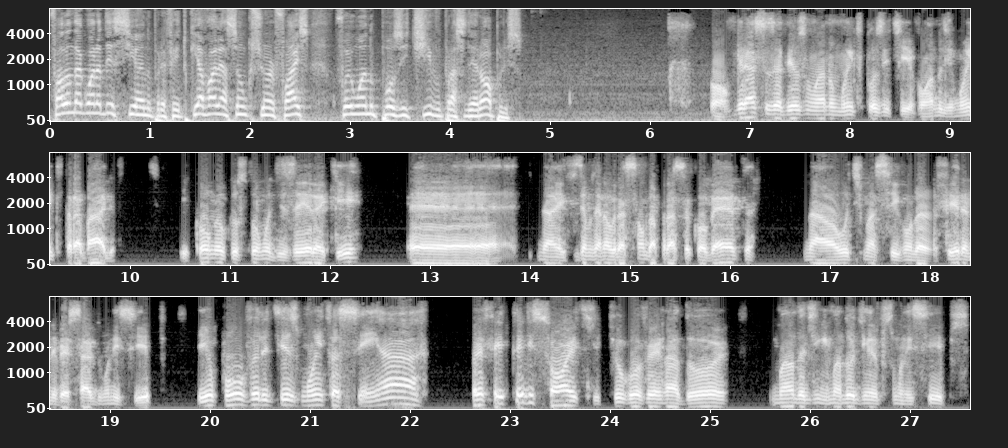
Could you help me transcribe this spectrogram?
Falando agora desse ano, prefeito, que avaliação que o senhor faz? Foi um ano positivo para Siderópolis? Bom, graças a Deus um ano muito positivo, um ano de muito trabalho. E como eu costumo dizer aqui, é, nós fizemos a inauguração da Praça Coberta na última segunda-feira, aniversário do município, e o povo ele diz muito assim, ah, o prefeito teve sorte que o governador manda, mandou dinheiro para os municípios.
